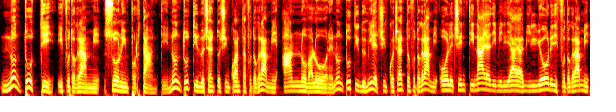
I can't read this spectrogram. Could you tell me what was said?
non tutti i fotogrammi sono importanti, non tutti i 250 fotogrammi hanno valore, non tutti i 2500 fotogrammi o le centinaia di migliaia, milioni di fotogrammi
